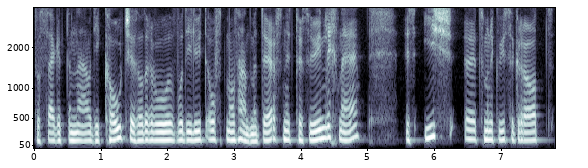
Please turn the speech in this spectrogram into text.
das sagen dann auch die Coaches, oder, wo, wo die Leute oftmals haben. Man darf es nicht persönlich nehmen es ist äh, zu einem gewissen Grad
